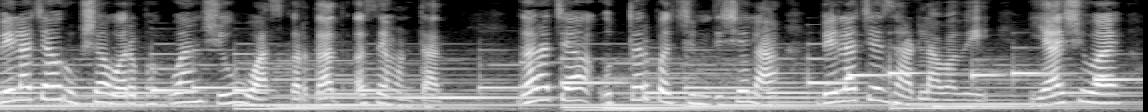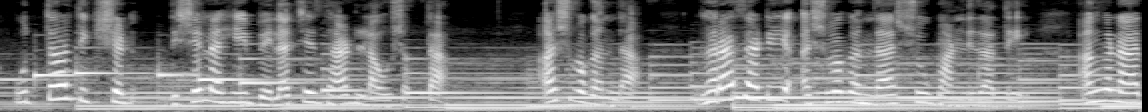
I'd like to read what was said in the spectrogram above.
बेलाच्या वृक्षावर भगवान शिव वास करतात असे म्हणतात. घराच्या उत्तर पश्चिम दिशेला बेलाचे झाड लावावे. याशिवाय उत्तर दिक्षण दिशेलाही बेलाचे झाड लावू शकता. अश्वगंधा. घरासाठी अश्वगंधा शुभ मानले जाते. अंगणात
